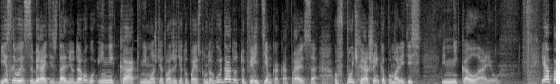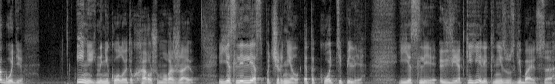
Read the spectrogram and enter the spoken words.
Если вы собираетесь в дальнюю дорогу и никак не можете отложить эту поездку на другую дату, то перед тем, как отправиться в путь, хорошенько помолитесь Николаю. И о погоде. Иней на Николу – это к хорошему урожаю. Если лес почернел – это к оттепели – если ветки ели к низу сгибаются,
